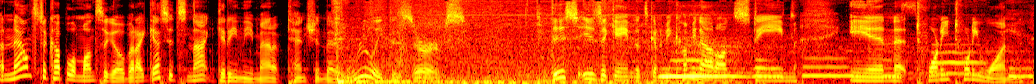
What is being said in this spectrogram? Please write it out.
announced a couple of months ago, but I guess it's not getting the amount of attention that it really deserves. This is a game that's going to be coming out on Steam in 2021,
